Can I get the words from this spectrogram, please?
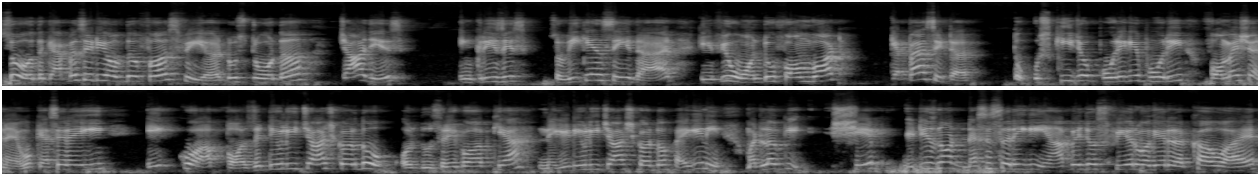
So the capacity of the first sphere to store the charges increases. So we can say that if you want to form what? Capacitor. तो उसकी जो पूरी की पूरी फॉर्मेशन है वो कैसे रहेगी एक को आप पॉजिटिवली चार्ज कर दो और दूसरे को आप क्या नेगेटिवली चार्ज कर दो है कि नहीं मतलब कि shape it is not necessary कि यहाँ पे जो स्फीयर वगैरह रखा हुआ है,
